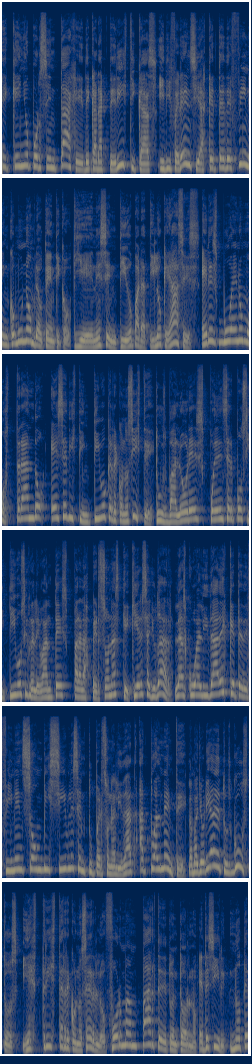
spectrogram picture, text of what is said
pequeño porcentaje de características y diferencias que te definen como un hombre auténtico. ¿Tiene sentido para ti lo que haces? ¿Eres bueno mostrando ese distintivo que reconociste? ¿Tus valores pueden ser positivos y relevantes para las personas que quieres ayudar? ¿Las cualidades que te definen son visibles en tu personalidad actualmente? La mayoría de tus gustos, y es triste reconocerlo, forman parte de tu entorno. Es decir, no te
